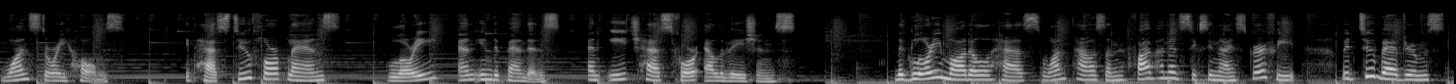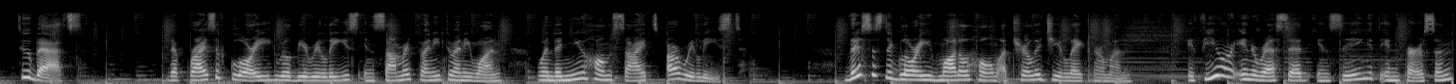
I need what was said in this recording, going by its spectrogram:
one-story homes. It has two floor plans, Glory and Independence, and each has four elevations. The Glory model has 1,569 square feet with two bedrooms, two baths, the Price of Glory will be released in summer 2021 when the new home sites are released. This is the Glory model home at Trilogy Lake Norman. If you are interested in seeing it in person,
